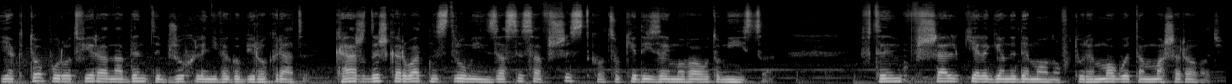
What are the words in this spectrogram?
jak topór otwiera nadęty brzuch leniwego biurokraty. Każdy szkarłatny strumień zasysa wszystko, co kiedyś zajmowało to miejsce, w tym wszelkie legiony demonów, które mogły tam maszerować.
